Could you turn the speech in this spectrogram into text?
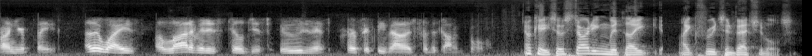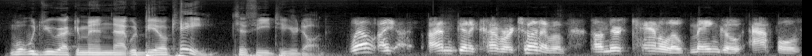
on your plate. Otherwise, a lot of it is still just food, and it's perfectly valid for the dog bowl. Okay, so starting with like like fruits and vegetables, what would you recommend that would be okay to feed to your dog? Well, I I'm going to cover a ton of them. Um, there's cantaloupe, mango, apples,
